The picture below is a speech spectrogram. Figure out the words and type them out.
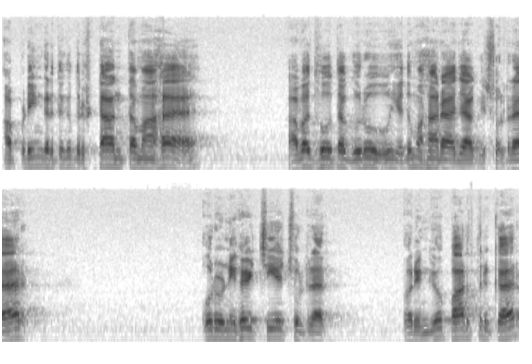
அப்படிங்கிறதுக்கு திருஷ்டாந்தமாக அவதூத குரு எது மகாராஜாவுக்கு சொல்கிறார் ஒரு நிகழ்ச்சியை சொல்கிறார் அவர் எங்கேயோ பார்த்துருக்கார்.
